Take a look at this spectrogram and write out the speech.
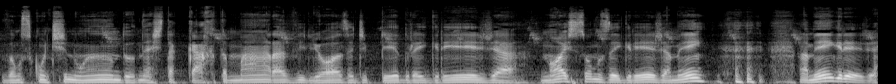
Vamos continuando nesta carta maravilhosa de Pedro à igreja. Nós somos a igreja, amém? amém, igreja?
